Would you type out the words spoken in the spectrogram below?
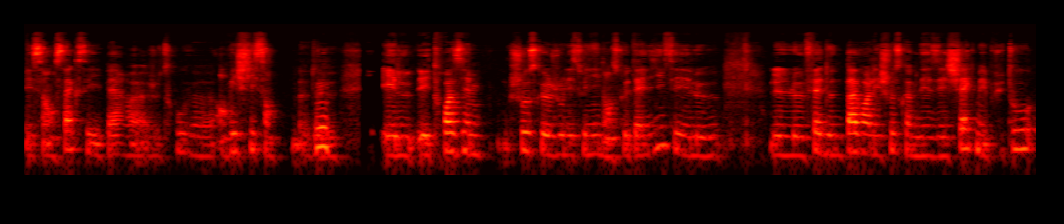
Et c'est en ça que c'est hyper, je trouve, enrichissant. De... Mm. Et, et, troisième chose que je voulais souligner dans ce que tu as dit, c'est le, le fait de ne pas voir les choses comme des échecs, mais plutôt,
